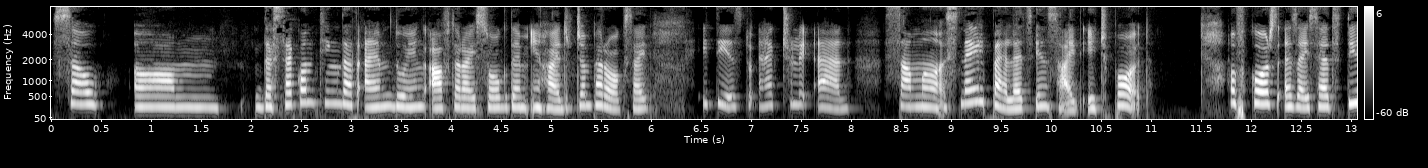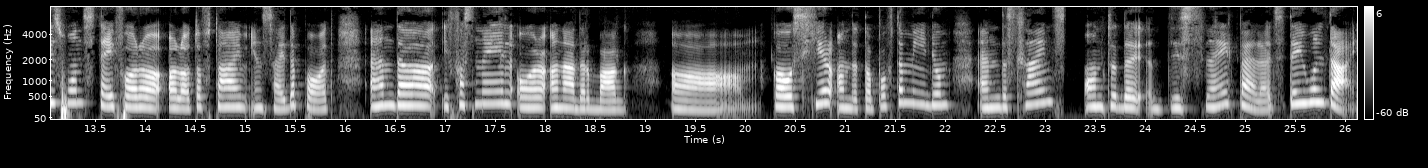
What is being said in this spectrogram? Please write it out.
so um, the second thing that I am doing after I soak them in hydrogen peroxide it is to actually add some uh, snail pellets inside each pot. Of course, as I said, this won't stay for uh, a lot of time inside the pot and uh, if a snail or another bug um, goes here on the top of the medium and the slimes onto the, the snail pellets, they will die.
